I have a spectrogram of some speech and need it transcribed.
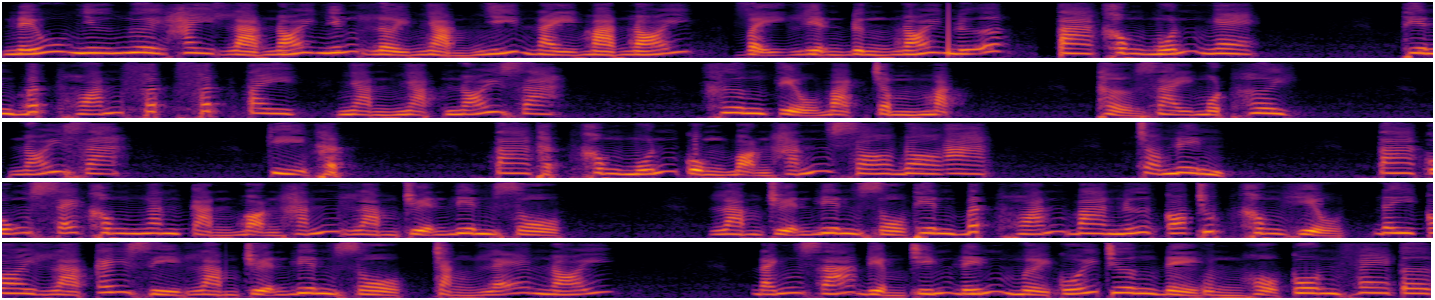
Nếu như ngươi hay là nói những lời nhảm nhí này mà nói, vậy liền đừng nói nữa, ta không muốn nghe. Thiên bất hoán phất phất tay, nhàn nhạt nói ra. Khương Tiểu Bạch trầm mặt, thở dài một hơi. Nói ra, kỳ thật, ta thật không muốn cùng bọn hắn so đo a. Cho nên, ta cũng sẽ không ngăn cản bọn hắn làm chuyện điên rồ. Làm chuyện điên rồ thiên bất hoán ba nữ có chút không hiểu, đây coi là cái gì làm chuyện điên rồ, chẳng lẽ nói. Đánh giá điểm 9 đến 10 cuối chương để ủng hộ côn ve tơ.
